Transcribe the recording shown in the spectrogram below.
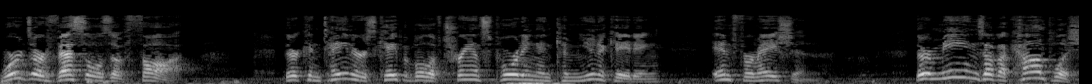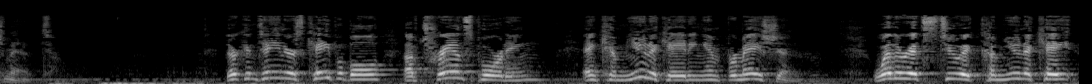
Words are vessels of thought. They're containers capable of transporting and communicating information. They're means of accomplishment. They're containers capable of transporting and communicating information. Whether it's to communicate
